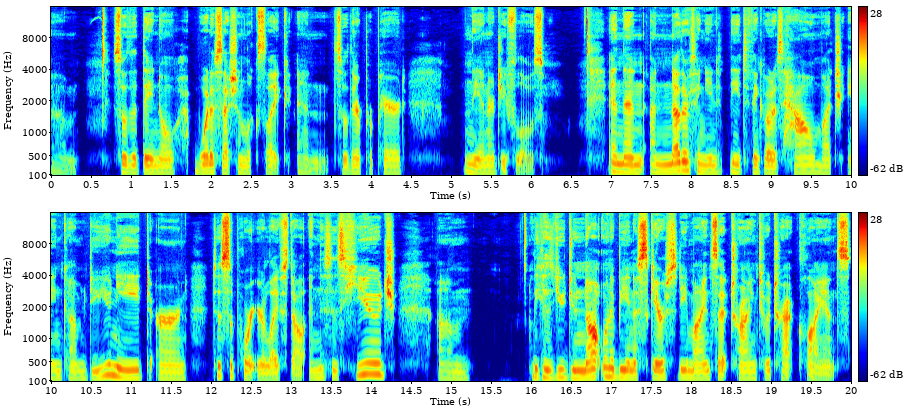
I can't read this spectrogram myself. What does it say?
um, so that they know what a session looks like and so they're prepared and the energy flows. And then another thing you need to think about is how much income do you need to earn to support your lifestyle? And this is huge um, because you do not want to be in a scarcity mindset trying to attract clients.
